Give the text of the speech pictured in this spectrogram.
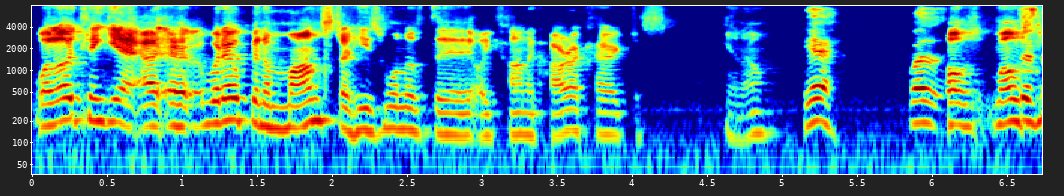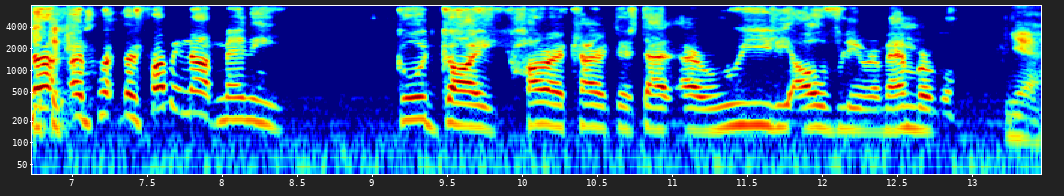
Well, I think yeah. Uh, uh, without being a monster, he's one of the iconic horror characters. You know, Yeah. Well, most most there's not. the, there's probably not many good guy horror characters that are really overly rememberable. yeah,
